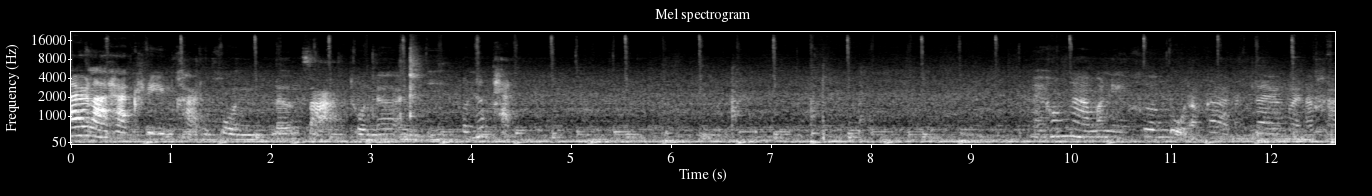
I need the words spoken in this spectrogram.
ได้เวลาทาครีมค่ะทุกคนเริ่มจากโทนเนอร์อันนี้โทนเนอร์แพดในห้องน้ำอันนี้เครื่องดูดอากาศแรงหน่อยนะคะ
